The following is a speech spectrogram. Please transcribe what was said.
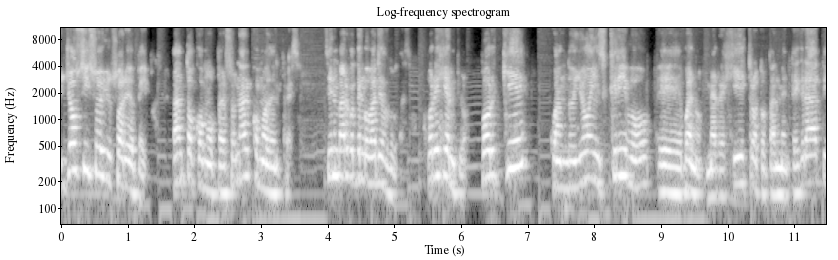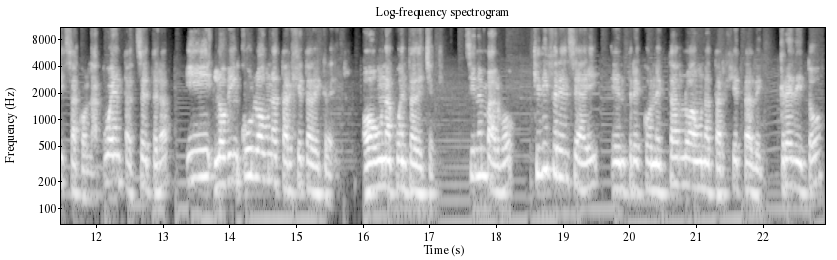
yo sí soy usuario de PayPal, tanto como personal como de empresa. Sin embargo, tengo varias dudas. Por ejemplo, ¿por qué cuando yo inscribo, eh, bueno, me registro totalmente gratis, saco la cuenta, etcétera, y lo vinculo a una tarjeta de crédito o una cuenta de cheque? Sin embargo, ¿qué diferencia hay entre conectarlo a una tarjeta de crédito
